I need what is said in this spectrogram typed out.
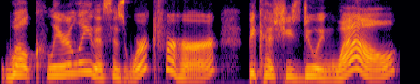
Well, clearly this has worked for her because she's doing well,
